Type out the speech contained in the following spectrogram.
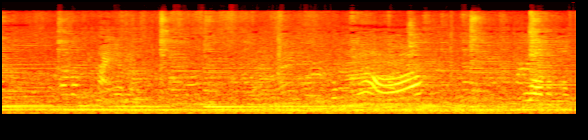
ร่มก่อนเข้าร่มที่ไหนอะไรตรงนี้เหรอกลัวมันลง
